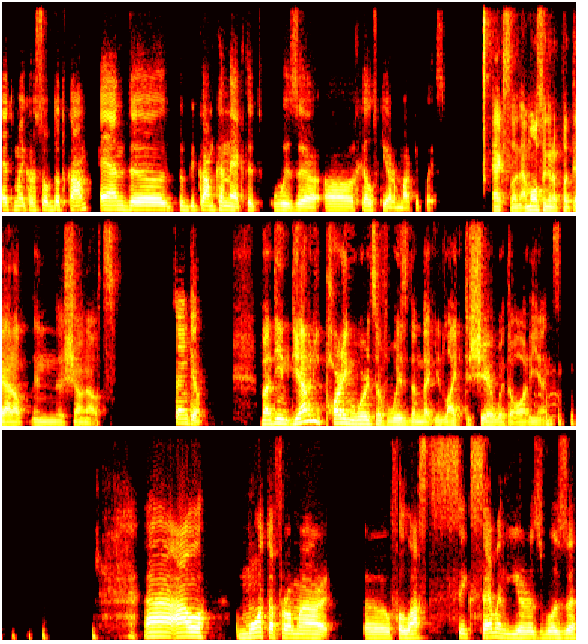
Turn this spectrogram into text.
at microsoft.com and uh, to become connected with a healthcare marketplace. Excellent. I'm also going to put that up in the show notes. Thank you. Vadim, do you have any parting words of wisdom that you'd like to share with the audience? uh, our motto from our, uh, for last six seven years was uh,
